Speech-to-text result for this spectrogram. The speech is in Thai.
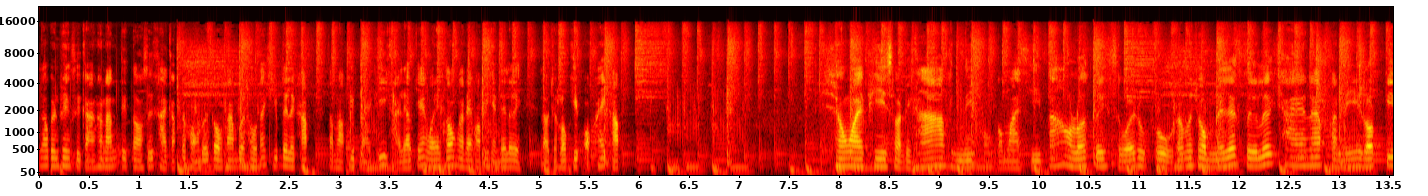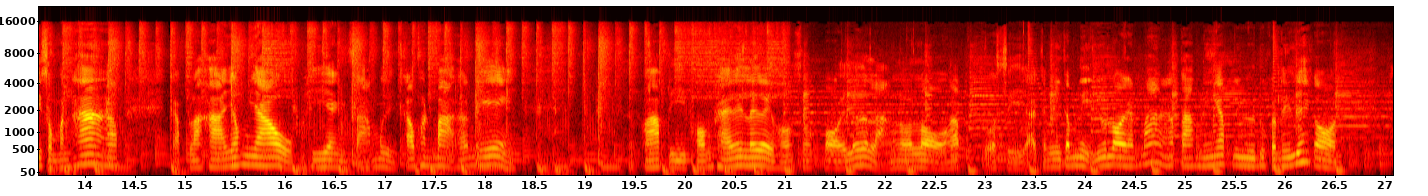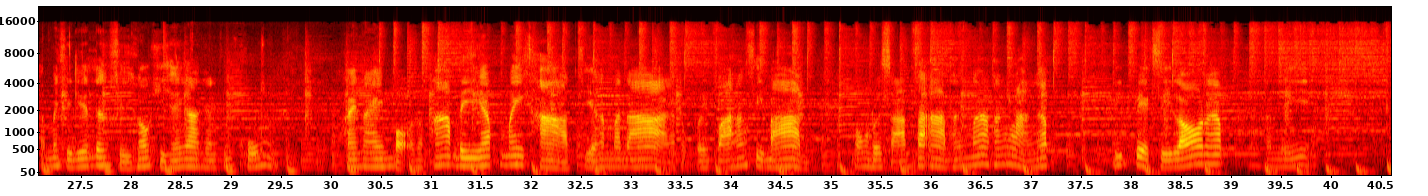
เราเป็นเพียงสื่อกลางเท่านั้น ติดต่อซื้อขายกับเจ้าของโดยตรงตามเบอร์โทรใต้คลิปได้เลยครับสำหรับคลิปไหนที่ขายแล้วแจ้งไว้ในช่องแสดงความคิดเห็นได้เลย เราจะลบคลิปออกให้ครับ ช่อง YP สวัสดีครับคลิปนี้ผมก็มาชี้เป้ารถสวยๆถูกๆท่านผู้ชมในเลือกซื้อเลือกใช้นะครับคันนี้รถปี 2005 ครับ กับราคาย่อมเยาเพียง 39,000 บาทเท่านั้นเองสภาพดีพร้อมใช้ได้เลยพร้อมสปอยเลอร์หลังหล่อๆครับตัวสีอาจจะมีตำหนิริ้วรอยกันบ้างครับตามนี้ครับรีวิวดูกันเรื่อยๆก่อนถ้าไม่ซีเรียสเรื่องสีก็ขี่ใช้งานกันคุ้มๆ ภายในเบาะสภาพดีครับ ไม่ขาดเกียร์ธรรมดากระจกไฟฟ้าทั้ง 4 บานห้องโดยสารสะอาดทั้งหน้าทั้งหลังครับดิสก์เบรกสี่ล้อนะครับคันนี้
